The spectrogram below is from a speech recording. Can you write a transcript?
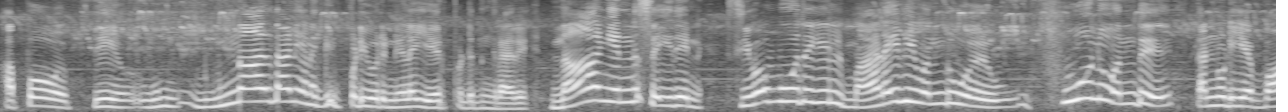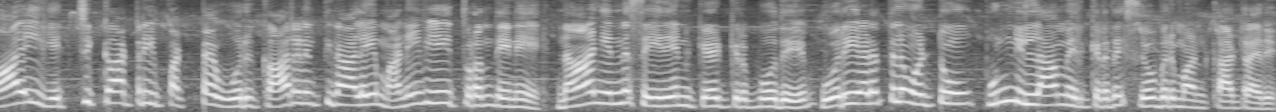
அப்போ உன்னால் தான் எனக்கு இப்படி ஒரு நிலை ஏற்பட்டதுங்கிறாரு. நான் என்ன செய்தேன்? சிவபூதையில் மனைவி வந்து ஒரு பூணு வந்து தன்னுடைய வாயில் எச்சு காற்றை பட்ட ஒரு காரணத்தினாலே மனைவியை துறந்தேனே. நான் என்ன செய்தேன்னு கேட்கிற போது ஒரு இடத்துல மட்டும் புண் இல்லாம இருக்கிறதை சிவபெருமான் காட்டுறாரு.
